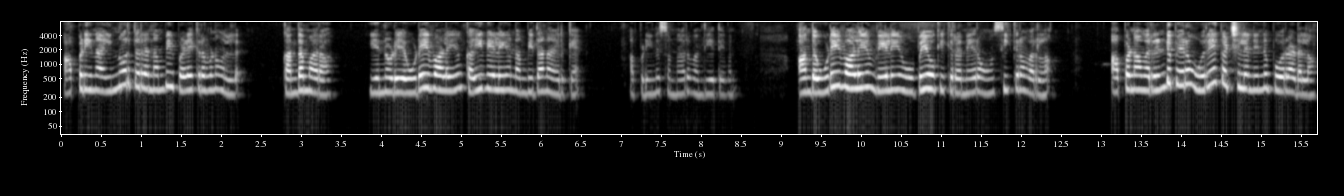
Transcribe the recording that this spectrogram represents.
அப்படி நான் இன்னொருத்தரை நம்பி பிழைக்கிறவனும் இல்லை. கந்தமாரா என்னுடைய உடைவாளையும் கைவேலையும் நம்பி தான் நான் இருக்கேன் அப்படின்னு சொன்னார் வந்தியத்தேவன். அந்த உடைவாளையும் வேலையும் உபயோகிக்கிற நேரம் சீக்கிரம் வரலாம். அப்போ நாம் ரெண்டு பேரும் ஒரே கட்சியில் நின்று போராடலாம்.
